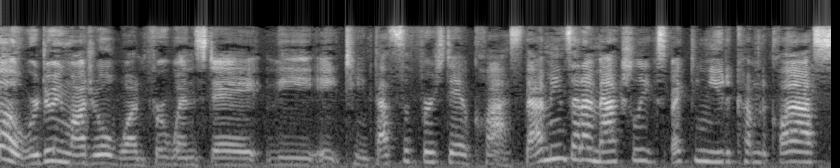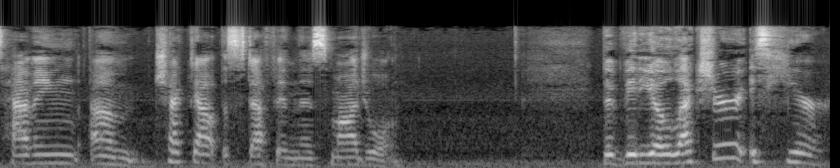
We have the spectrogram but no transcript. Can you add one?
Oh, we're doing Module 1 for Wednesday the 18th. That's the first day of class. That means that I'm actually expecting you to come to class having um, checked out the stuff in this module. The video lecture is here.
